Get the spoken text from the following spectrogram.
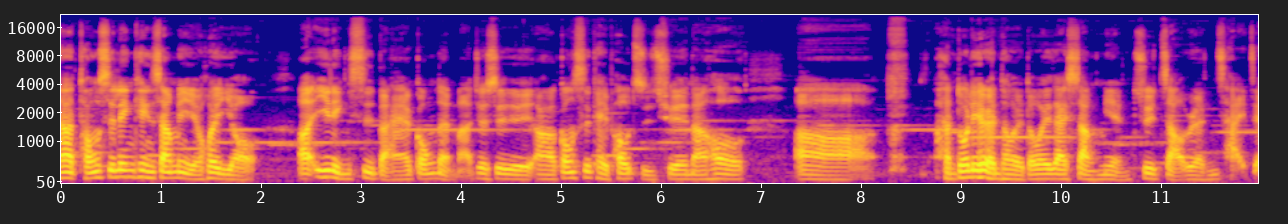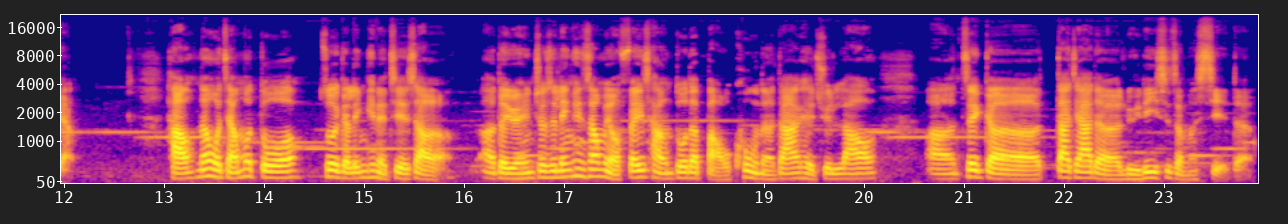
那同时，LinkedIn 上面也会有啊一零四本来的功能嘛，就是啊公司可以抛职缺，然后啊很多猎人头也都会在上面去找人才这样。好，那我讲那么多，做一个 LinkedIn 的介绍了呃的原因，就是 LinkedIn 上面有非常多的宝库呢，大家可以去捞啊这个大家的履历是怎么写的。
